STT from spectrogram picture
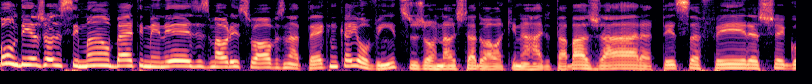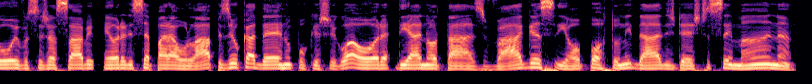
Bom dia, Josi Simão, Bete Menezes, Maurício Alves na técnica e ouvintes do Jornal Estadual aqui na Rádio Tabajara. Terça-feira chegou e você já sabe, é hora de separar o lápis e o caderno, porque chegou a hora de anotar as vagas e oportunidades desta semana.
